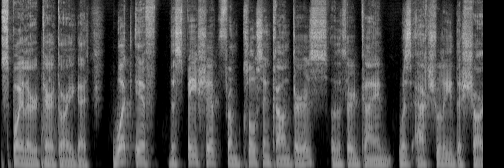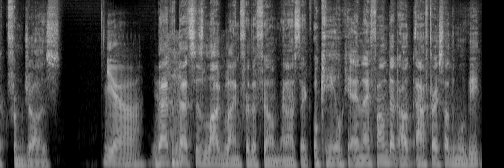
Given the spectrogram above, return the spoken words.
spoiler territory, guys. What if the spaceship from Close Encounters of the Third Kind was actually the shark from Jaws? Yeah. yeah. That that's his log line for the film, and I was like, okay, okay. And I found that out after I saw the movie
